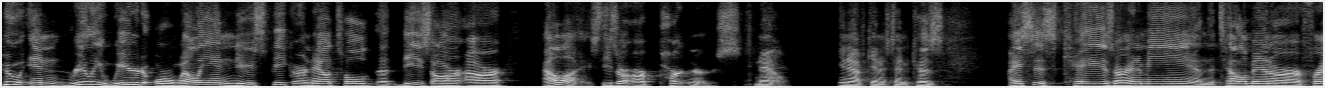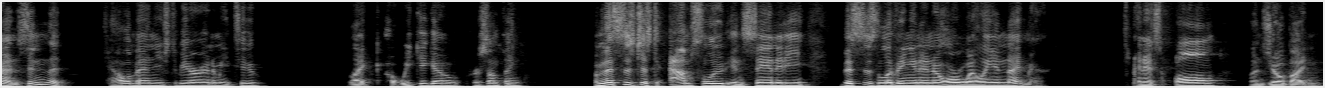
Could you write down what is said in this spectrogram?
who, in really weird Orwellian newspeak, are now told that these are our allies. These are our partners now in Afghanistan because ISIS K is our enemy and the Taliban are our friends. Didn't the Taliban used to be our enemy too? Like a week ago or something? I mean, this is just absolute insanity. This is living in an Orwellian nightmare and it's all on Joe Biden.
